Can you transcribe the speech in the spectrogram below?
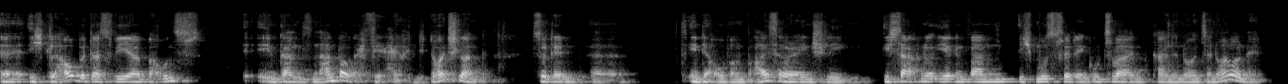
äh, ich glaube, dass wir bei uns im ganzen Anbau, in Deutschland, zu den, äh, in der oberen Preisrange liegen. Ich sage nur irgendwann, ich muss für den Gutswein keine 19 Euro nehmen.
